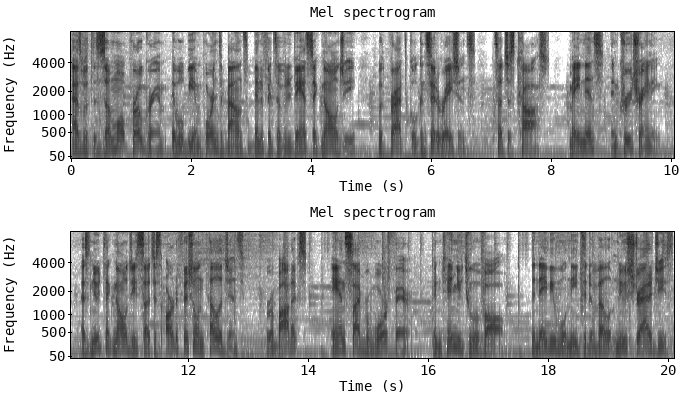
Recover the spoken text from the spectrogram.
as with the Zumwalt program, it will be important to balance the benefits of advanced technology with practical considerations, such as cost, maintenance, and crew training, as new technologies such as artificial intelligence, robotics, and cyber warfare continue to evolve, the Navy will need to develop new strategies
